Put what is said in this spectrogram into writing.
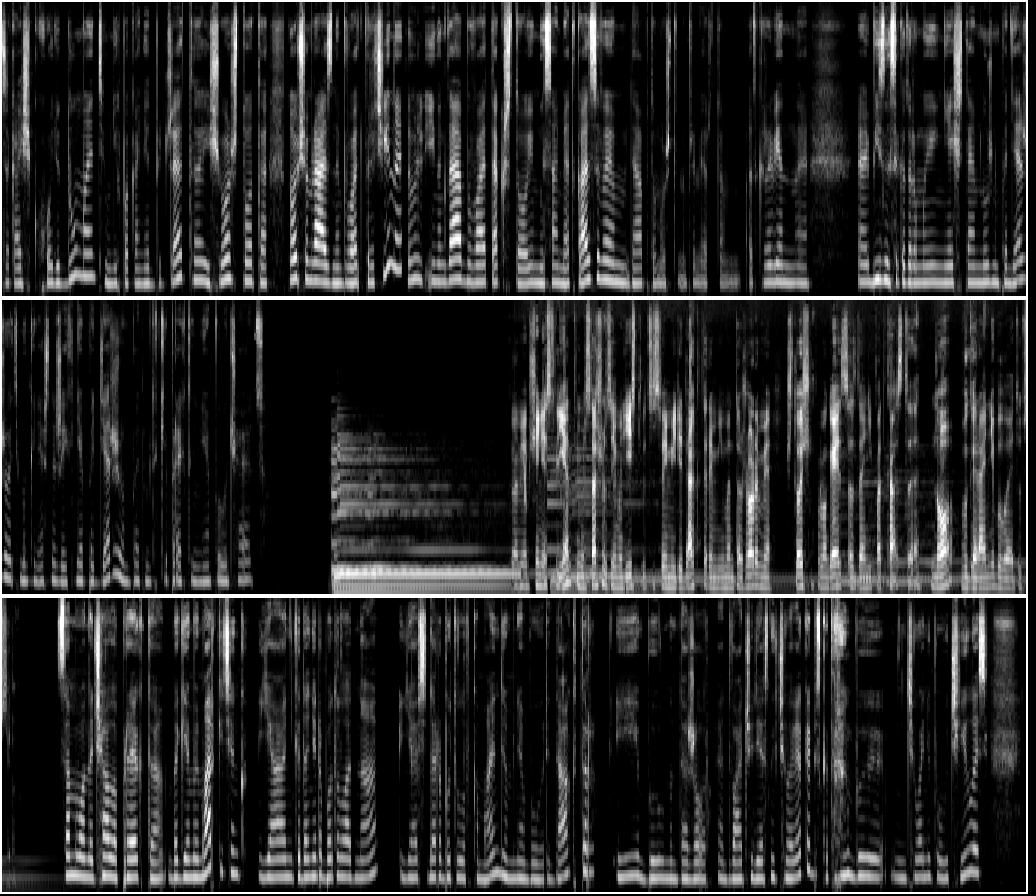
заказчик уходит думать, у них пока нет бюджета, бюджета, еще что-то. Ну, в общем, разные бывают причины. Ну, иногда бывает так, что и мы сами отказываем, да, потому что, например, там откровенные э, бизнесы, которые мы не считаем нужным поддерживать, мы, конечно же, их не поддерживаем, поэтому такие проекты не получаются. Кроме общения с клиентами, Саша взаимодействует со своими редакторами и монтажерами, что очень помогает в создании подкаста, но выгорание бывает у всех. С самого начала проекта «Богемый маркетинг» я никогда не работала одна. Я всегда работала в команде. У меня был редактор и был монтажер. Два чудесных человека, без которых бы ничего не получилось.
